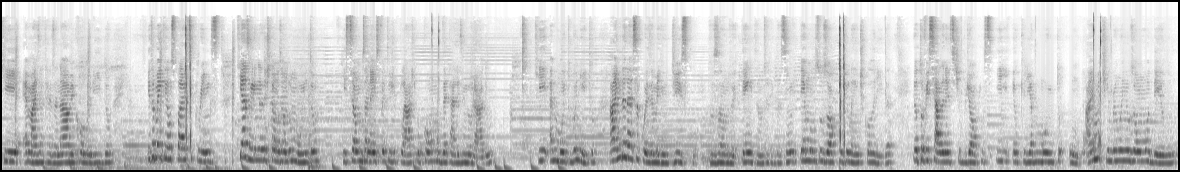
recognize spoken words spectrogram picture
que é mais artesanal e colorido. E também tem os plastic rings, que as gringas estão usando muito, e são uns anéis feitos de plástico com uns detalhes em dourado. Que é muito bonito. Ainda nessa coisa meio disco dos anos 80, anos 70 assim, temos os óculos de lente colorida. Eu tô viciada nesse tipo de óculos e eu queria muito um. A Emma Chamberlain usou um modelo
